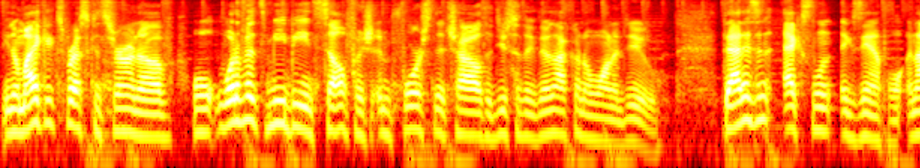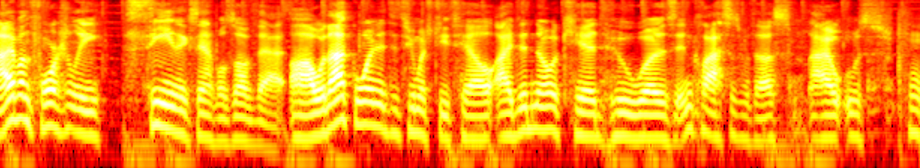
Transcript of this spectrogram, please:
You know, Mike expressed concern of, well, what if it's me being selfish and forcing the child to do something they're not going to want to do? That is an excellent example, and I've unfortunately seen examples of that. Uh, without going into too much detail, I did know a kid who was in classes with us. I was hmm,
